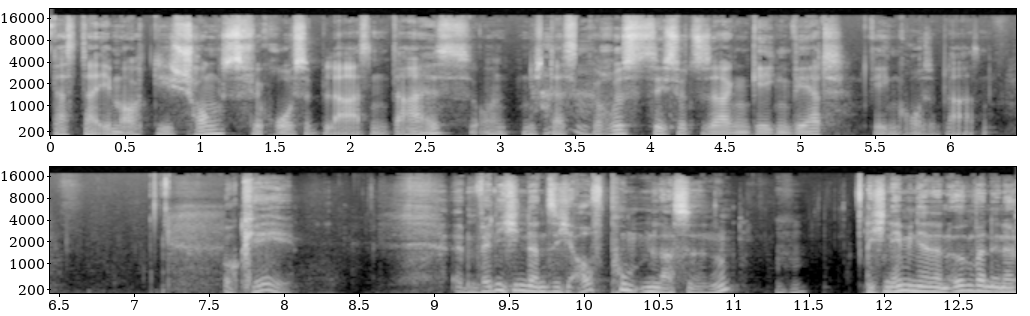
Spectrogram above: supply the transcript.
dass da eben auch die Chance für große Blasen da ist und nicht ah. das Gerüst sich sozusagen gegen wehrt gegen große Blasen. Okay. Ähm, wenn ich ihn dann sich aufpumpen lasse, ne? Mhm. Ich nehme ihn ja dann irgendwann der,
